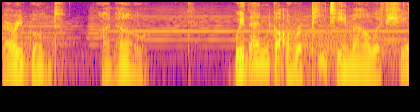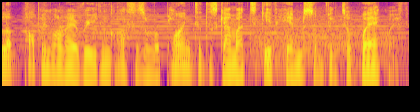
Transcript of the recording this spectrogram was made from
Very blunt, I know. We then got a repeat email with Sheila popping on her reading glasses and replying to the scammer to give him something to work with.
